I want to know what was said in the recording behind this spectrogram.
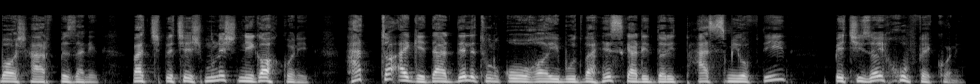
باش حرف بزنید و به چشمونش نگاه کنید. حتی اگه در دلتون قوقایی بود و حس کردید دارید پس میافتید به چیزای خوب فکر کنید.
